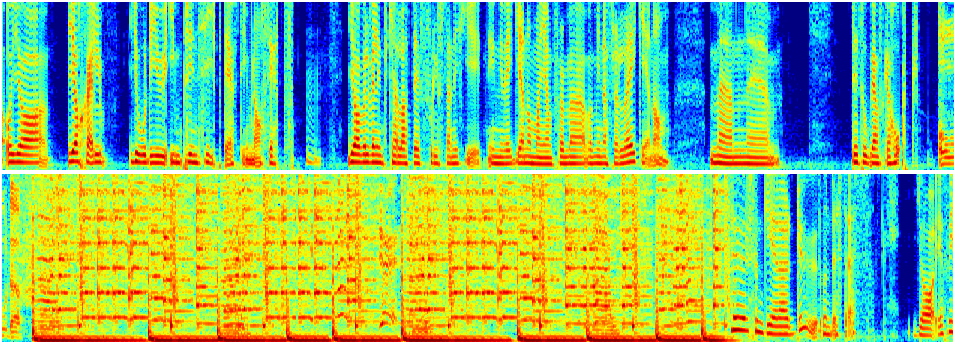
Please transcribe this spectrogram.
och jag, jag själv gjorde ju i princip det efter gymnasiet. Mm. Jag vill väl inte kalla att det är fullständigt in i väggen om man jämför med vad mina föräldrar gick igenom. Men eh, det tog ganska hårt. Hur fungerar du under stress? Ja, jag får,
